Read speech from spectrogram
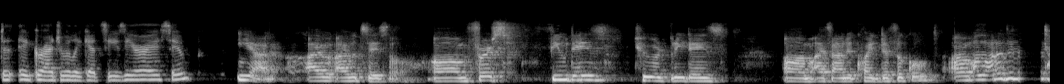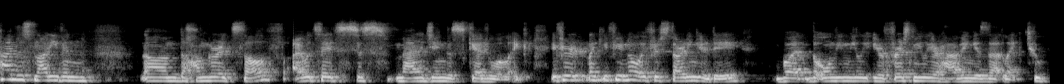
it gradually gets easier. I assume. Yeah, I I would say so. Um, first few days, two or three days, um, I found it quite difficult. Um, a lot of the times, it's not even um, the hunger itself. I would say it's just managing the schedule. Like if you're like if you know if you're starting your day but the only meal your first meal you're having is at like 2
